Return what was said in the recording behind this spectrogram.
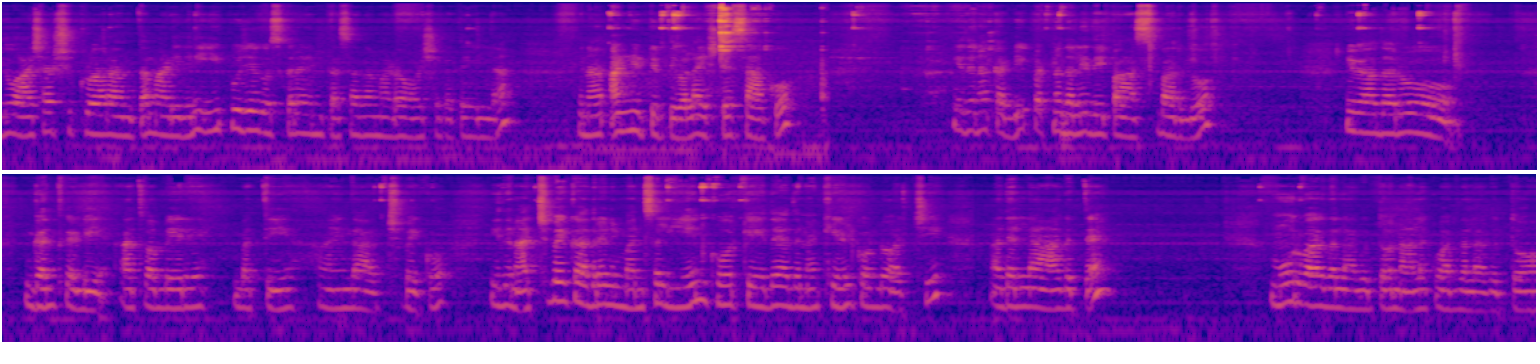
ಇದು ಆಷಾಢ ಶುಕ್ರವಾರ ಅಂತ ಮಾಡಿದ್ದೀನಿ. ಈ ಪೂಜೆಗೋಸ್ಕರ ಏನು ಪ್ರಸಾದ ಮಾಡೋ ಅವಶ್ಯಕತೆ ಇಲ್ಲ. ಇನ್ನು ಹಣ್ಣು ಇಟ್ಟಿರ್ತೀವಲ್ಲ ಇಷ್ಟೇ ಸಾಕು. ಇದನ್ನು ಕಡ್ಡಿ ಪಟ್ಟಣದಲ್ಲಿ ದೀಪ ಹಾಸ್ಬಾರ್ದು. ನೀವು ಯಾವ್ದಾದ್ರೂ ಗಂಧ ಕಡ್ಡಿ ಅಥವಾ ಬೇರೆ ಬತ್ತಿ ಇಂದ ಹಚ್ಚಬೇಕು ಇದನ್ನು ಹಚ್ಬೇಕಾದ್ರೆ ನಿಮ್ಮ ಮನಸ್ಸಲ್ಲಿ ಏನು ಕೋರಿಕೆ ಇದೆ ಅದನ್ನು ಕೇಳಿಕೊಂಡು ಹಚ್ಚಿ ಅದೆಲ್ಲ ಆಗುತ್ತೆ. ಮೂರು ವಾರದಲ್ಲಾಗುತ್ತೋ, ನಾಲ್ಕು ವಾರದಲ್ಲಾಗುತ್ತೋ,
